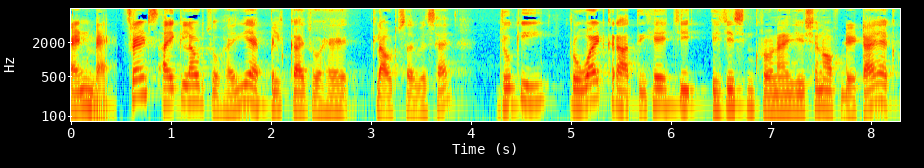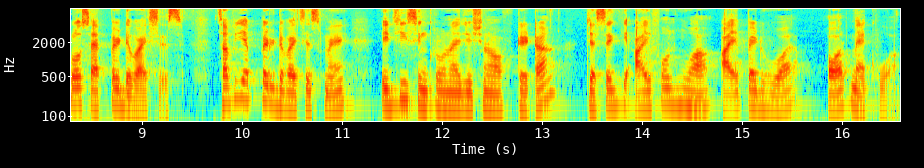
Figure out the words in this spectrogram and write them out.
and Mac friends iCloud जो है, ये एप्पल का जो है क्लाउड सर्विस है, जो कि प्रोवाइड कराती है easy synchronization of data across Apple devices सभी एप्पल डिवाइसेस में इजी सिंक्रोनाइजेशन ऑफ़ डेटा जैसे कि आईफोन हुआ आईपैड हुआ और मैक हुआ।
